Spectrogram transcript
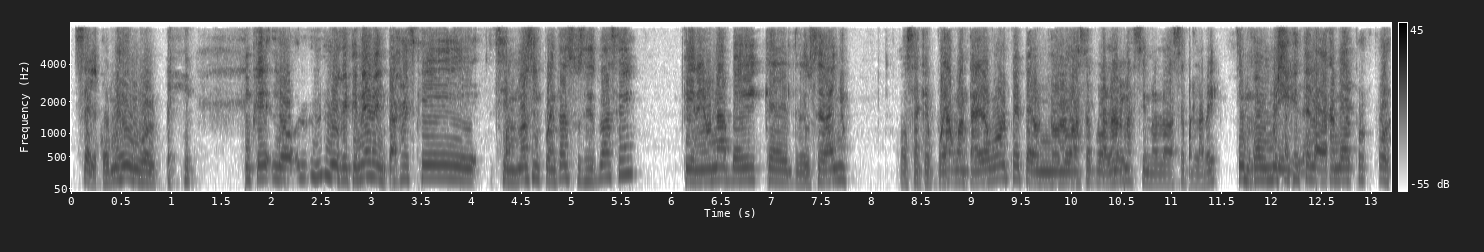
se la come de un golpe. Aunque lo, lo que tiene de ventaja es que si uno se encuentra su set base, tiene una B que reduce daño. O sea que puede aguantar el golpe, pero no lo hace por el arma, sino lo hace por la B. Como mucha Sí, gente la- la va a cambiar por, por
